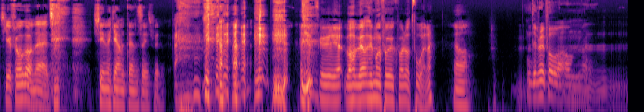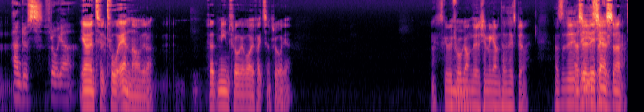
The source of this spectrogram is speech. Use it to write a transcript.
Ska vi fråga om det är Shin Megami Tensei-spel? vi, hur många frågor kvar då? Två eller? Ja. Det beror på om eh, Andrews fråga. Ja men två en har vi då. För att min fråga var ju faktiskt en fråga. Ska vi Mm. fråga om det är Shin Megami Tensei-spel? Alltså det, Alltså det, ju känns som det. att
